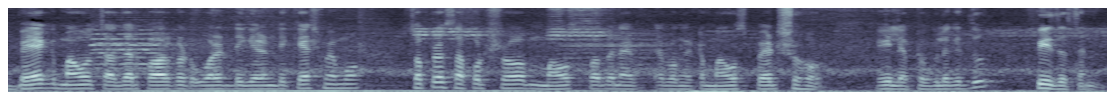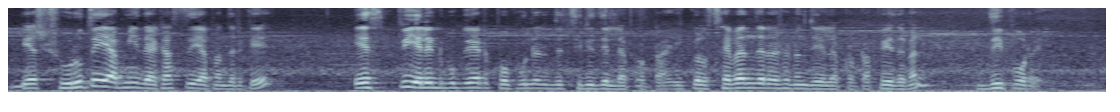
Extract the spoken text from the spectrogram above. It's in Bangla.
Bag mouse charger power card warranty guarantee cash memo software support সহ মাউস পাবেন এবং একটা মাউস প্যাড সহ এই ল্যাপটপগুলো কিন্তু পেয়ে যাচ্ছেন। বেশ শুরুতেই আমি দেখাচ্ছি আপনাদেরকে এসপি এলিট বুকের পপুলার যে সিরিজের ল্যাপটপটা ইকুয়াল সেভেন জেনারেশনের যে ল্যাপটপটা পেয়ে যাবেন ফোরে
